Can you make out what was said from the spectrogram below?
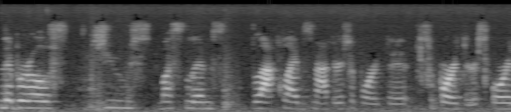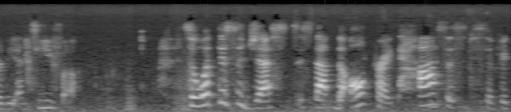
liberals, Jews, Muslims, Black Lives Matter supporter, supporters, or the Antifa. So what this suggests is that the alt-right has a specific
